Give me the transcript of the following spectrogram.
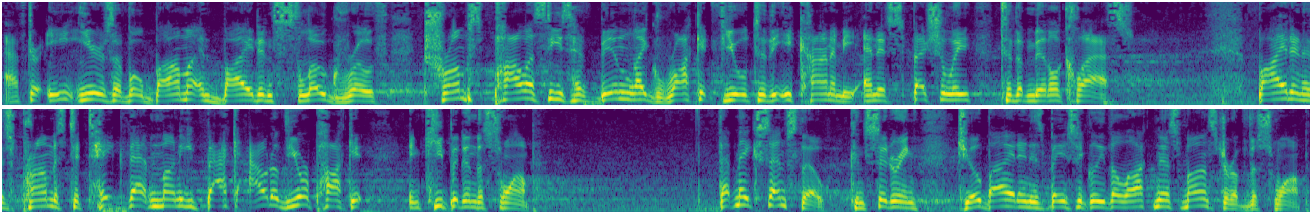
After eight years of Obama and Biden's slow growth, Trump's policies have been like rocket fuel to the economy and especially to the middle class. Biden has promised to take that money back out of your pocket and keep it in the swamp. That makes sense, though, considering Joe Biden is basically the Loch Ness monster of the swamp.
